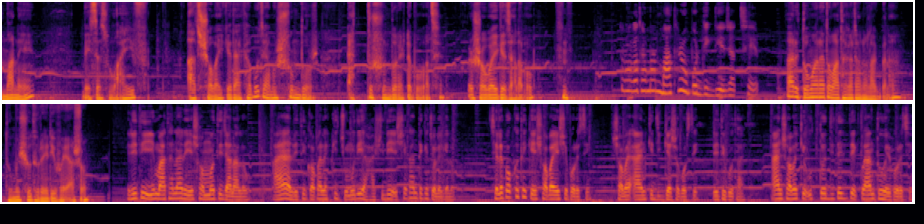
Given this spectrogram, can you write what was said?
মানে মিসেস ওয়াইফ আজ সবাইকে দেখাবো যে আমার সুন্দর এত সুন্দর একটা বউ আছে। সবাইকে জ্বালাবো। তোমার কথা আমার মাথার উপর দিক দিয়ে যাচ্ছে। আরে তোমার এত মাথা কাটানো লাগবে না। তুমি শুধু রেডি হয়ে আসো। রীতি মাথা নাড়িয়ে সম্মতি জানালো। আয়ান রীতির কপালে একটি চুমু দিয়ে হাসি দিয়ে সেখান থেকে চলে গেল। ছেলেপক্ষ থেকে সবাই এসে পড়েছে। সবাই আয়নকে জিজ্ঞাসা করছে, রীতি কোথায়? আয়ন সবাইকে উত্তর দিতে দিতে ক্লান্ত হয়ে পড়েছে।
